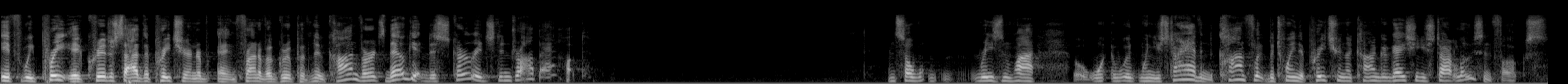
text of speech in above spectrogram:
if we pre- criticize the preacher in, a, in front of a group of new converts, they'll get discouraged and drop out. And so, reason why, when you start having the conflict between the preacher and the congregation, you start losing folks.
